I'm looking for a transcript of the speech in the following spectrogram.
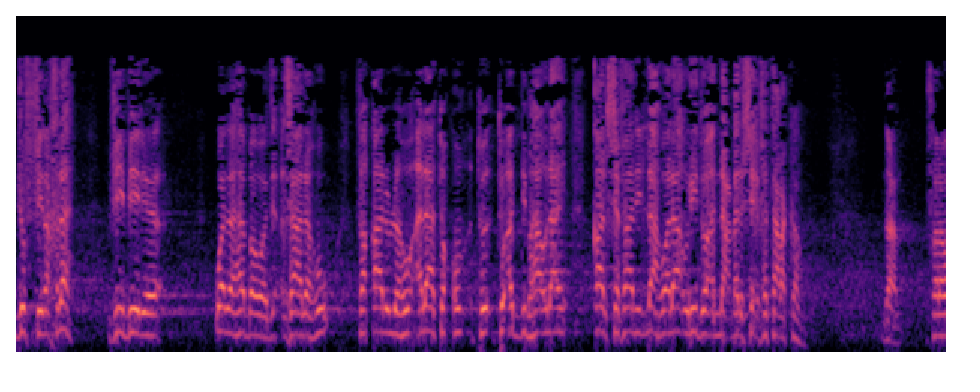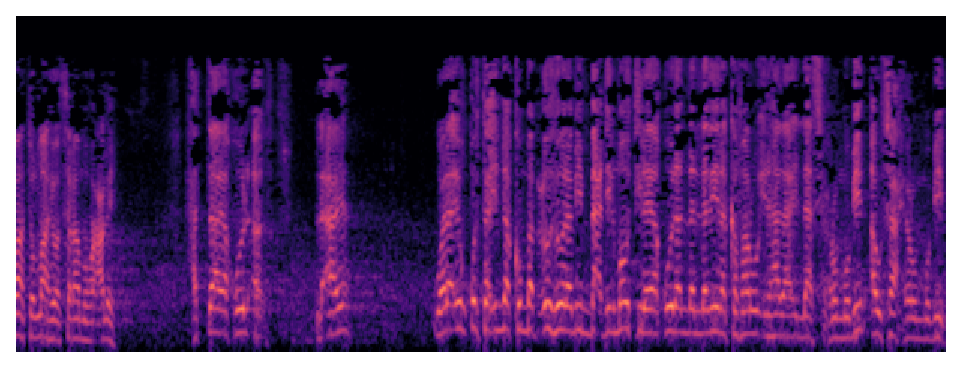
جف نخلة. في بير وذهب وزاله فقالوا له ألا تؤدب هؤلاء؟ قال شفاني الله ولا أريد أن نعمل شيء فتركه نعم. صلوات الله وسلامه عليه. حتى يقول الآية ولئن قلت إنكم مبعوثون من بعد الموت ليقولن الذين كفروا إن هذا إلا سحر مبين أو ساحر مبين.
